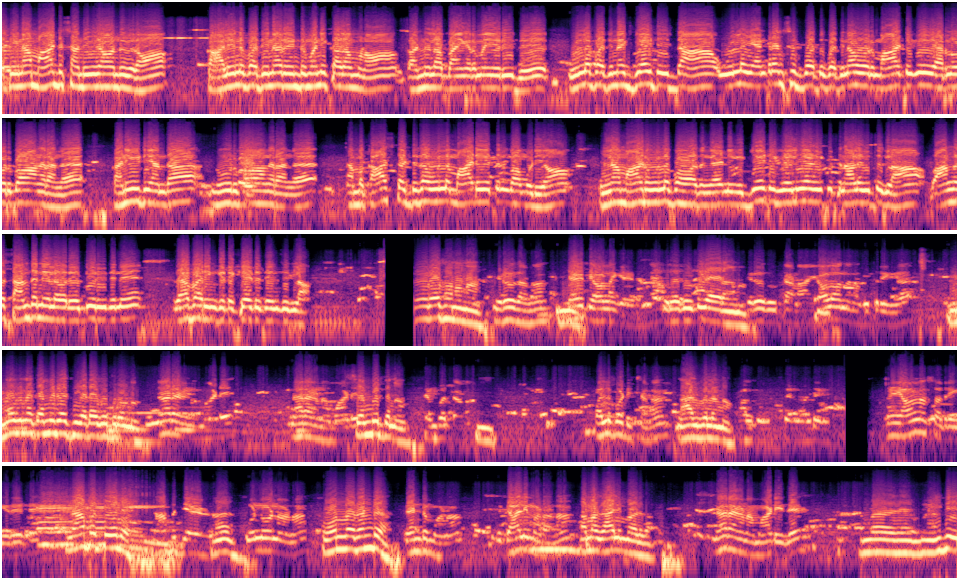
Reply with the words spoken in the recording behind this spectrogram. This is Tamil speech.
பாத்தீங்கன்னா மாட்டு சந்தைக்கு தான் வந்துக்கிறோம். காலையில பாத்தீங்கன்னா ரெண்டு மணி கிளம்பணும் கண்ணுலாம் பயங்கரமா எரியுது. உள்ள பாத்தீங்கன்னா கேட் இதுதான். உள்ள என்ட்ரன்ஸுக்கு பார்த்து பாத்தீங்கன்னா ஒரு மாட்டுக்கு இரநூறு ரூபாய் வாங்குறாங்க. கனிவிட்டியா இருந்தா நூறு ரூபாய் வாங்குறாங்க. நம்ம காசு கட்டி தான் உள்ள மாடு ஏத்துன்னு போக முடியும். இல்லைன்னா மாடு உள்ள போகாதுங்க. நீங்க கேட்டுக்கு வெளியே விற்கிறதுனால வித்துக்கலாம். வாங்க சந்தை நிலவரம் எப்படி இருக்குதுன்னு வியாபாரிங்க கிட்ட கேட்டு தெரிஞ்சுக்கலாம். இருபது ரூபா சொன்னா இருபதானா? கேட்டு எவ்வளவு கேக்குறீங்க இருபது விட்டு கேக்குறாங்க இருபது விட்டானா எவ்வளவு வந்து கொடுத்துறீங்க என்ன பின்ன கம்மி ரேட்டு கேட்டா கொடுத்துருவோம் நாராயண மாடு. நாராயண மாடு. செம்பருத்தண்ணா. செம்பத்தானா பல்லு போட்டுச்சானா நாலு பல்லண்ணா. எவ்வளோ சொல்றீங்க ரேட்டு? நாற்பத்தி ஏழு நாற்பத்தி ஏழு ஒன்று ஒன்றானா ஒன்று ரெண்டு. ரெண்டு இது காலி மாடானா ஆமா காலி மாடு தான் நேராங்கண்ணா மாடு இது நம்ம இது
